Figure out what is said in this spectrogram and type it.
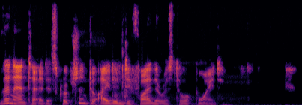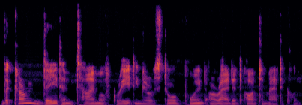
Then enter a description to identify the restore point. The current date and time of creating a restore point are added automatically.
